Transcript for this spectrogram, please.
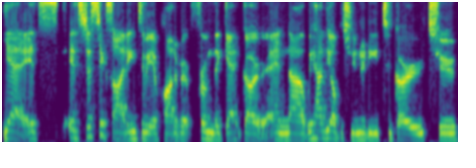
yeah it's it's just exciting to be a part of it from the get-go. And uh, we had the opportunity to go to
